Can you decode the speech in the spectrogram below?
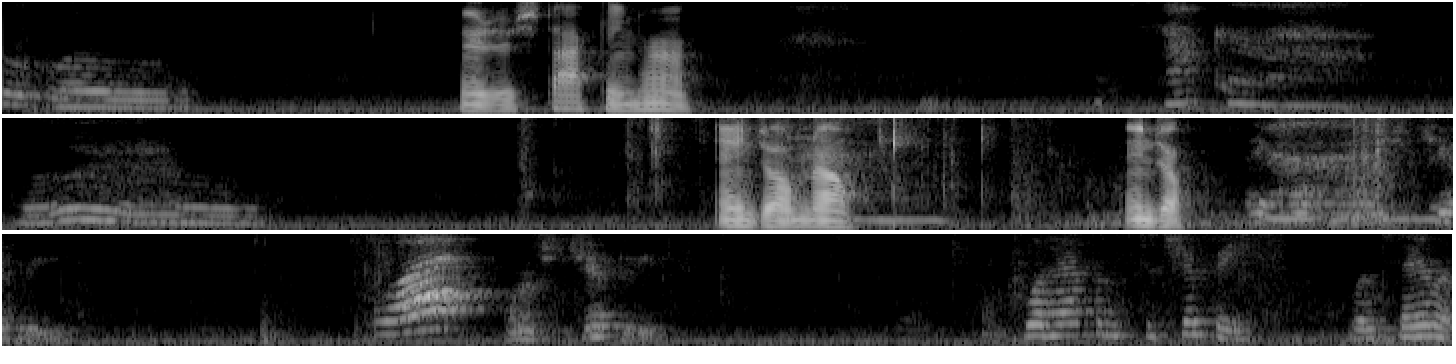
snow globe. There's your stocking, huh? Sucker. Ooh. Angel, no. Angel. Hey, where's Chippy? What? Where's Chippy? What happens to Chippy when Santa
